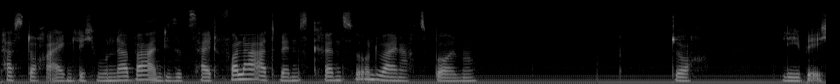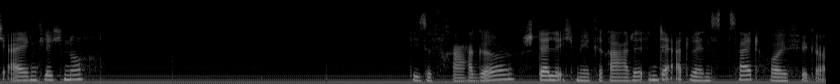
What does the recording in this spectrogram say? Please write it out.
passt doch eigentlich wunderbar in diese Zeit voller Adventskränze und Weihnachtsbäume. Doch, lebe ich eigentlich noch? Diese Frage stelle ich mir gerade in der Adventszeit häufiger.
